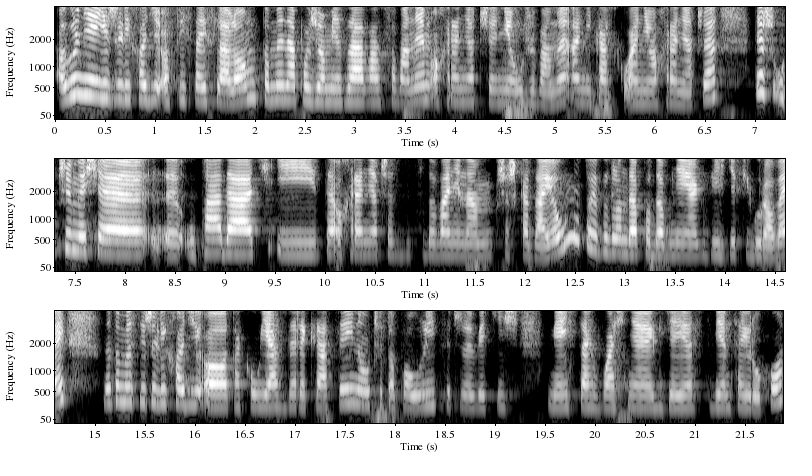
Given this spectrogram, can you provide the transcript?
Ogólnie jeżeli chodzi o freestyle slalom, to my na poziomie zaawansowanym ochraniaczy nie używamy, ani kasku, ani ochraniaczy. Też uczymy się y, upadać i te ochraniacze zdecydowanie nam przeszkadzają. No to wygląda podobnie jak w jeździe figurowej. Natomiast jeżeli chodzi o taką jazdę rekreacyjną, czy to po ulicy, czy w jakichś miejscach właśnie, gdzie jest więcej ruchu,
